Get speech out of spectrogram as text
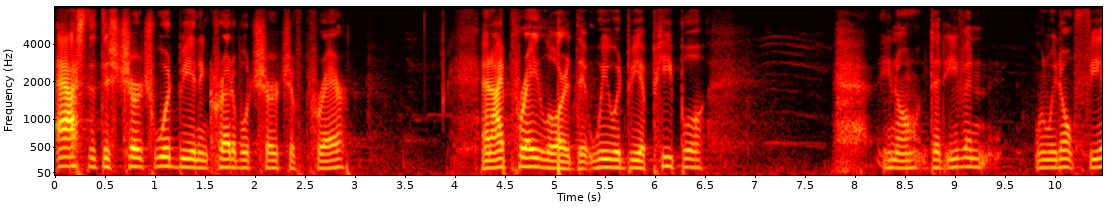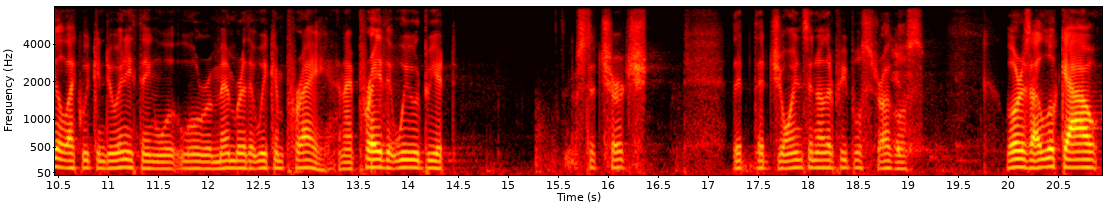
ask that this church would be an incredible church of prayer. And I pray, Lord, that we would be a people, you know, that even when we don't feel like we can do anything, we'll, we'll remember that we can pray. And I pray that we would be a, just a church that, that joins in other people's struggles. Lord, as I look out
